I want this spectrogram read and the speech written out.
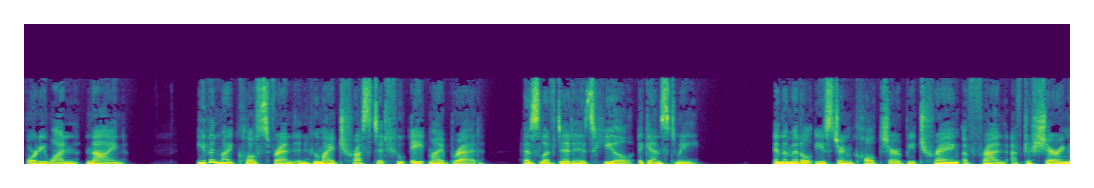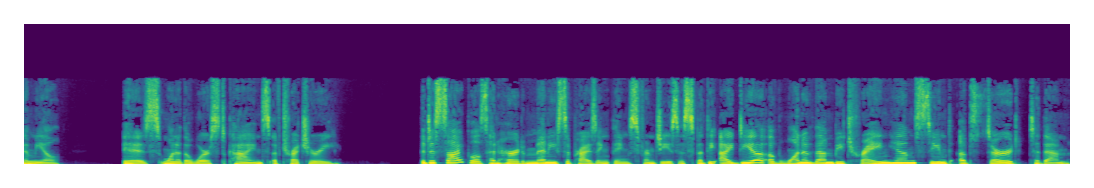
41 9. Even my close friend in whom I trusted, who ate my bread, has lifted his heel against me. In the Middle Eastern culture, betraying a friend after sharing a meal is one of the worst kinds of treachery. The disciples had heard many surprising things from Jesus, but the idea of one of them betraying him seemed absurd to them.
